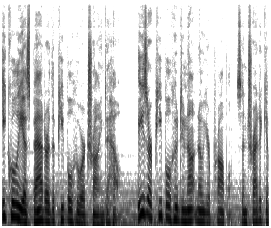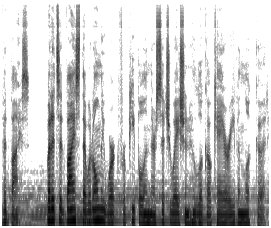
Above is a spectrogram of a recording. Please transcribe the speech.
Equally as bad are the people who are trying to help. These are people who do not know your problems and try to give advice, but it's advice that would only work for people in their situation who look okay or even look good.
